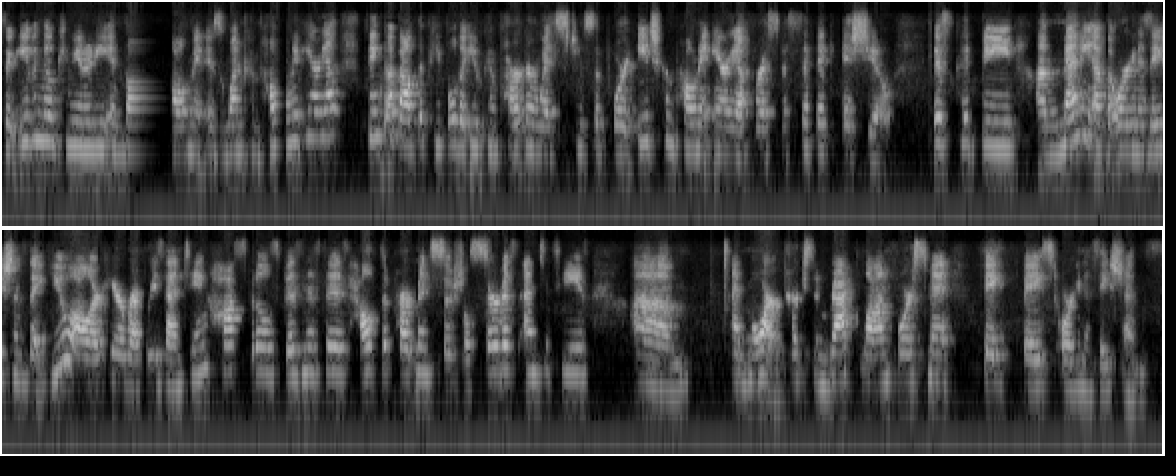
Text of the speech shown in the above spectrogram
So even though community involvement is one component area, think about the people that you can partner with to support each component area for a specific issue. This could be um, many of the organizations that you all are here representing, hospitals, businesses, health departments, social service entities, um, and more, Parks and Rec, law enforcement, faith-based organizations.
